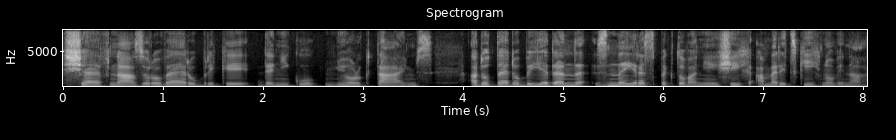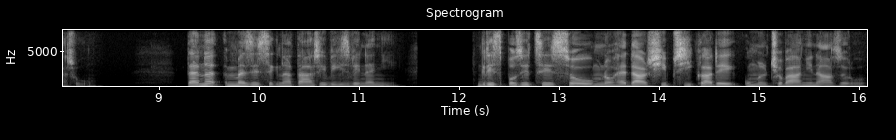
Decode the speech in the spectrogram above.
šéf názorové rubriky deníku New York Times a do té doby jeden z nejrespektovanějších amerických novinářů. Ten mezi signatáři výzvy není. K dispozici jsou mnohé další příklady umlčování názoru,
